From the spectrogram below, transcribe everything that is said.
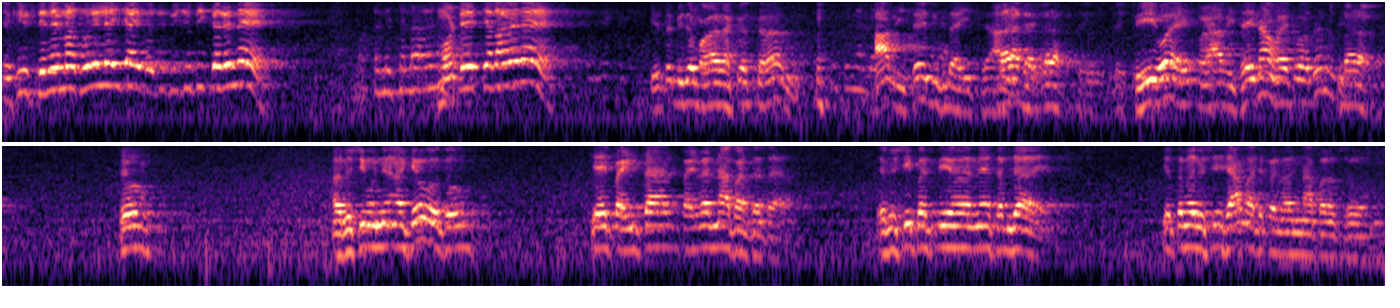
એકલી સિનેમા થોડી લઈ જાય બધું બીજું બી કરે ને. ચલાવે ને. મોટે ચલાવે ને. એ તો બીજો માળા રાખ્યો જ કરાવે આ વિષય દુઃખદાયી છે. સ્ત્રી હોય પણ આ વિષય ના હોય તો હશે ને બરાબર. ઋષિ મુનિઓને કેવું હતું? કે પૈણતા પૈણવા ના પાડતા હતા. ઋષિ પત્નીઓને સમજાવે કે તમે ઋષિ શા માટે પૈણવા ના પાડો છો?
